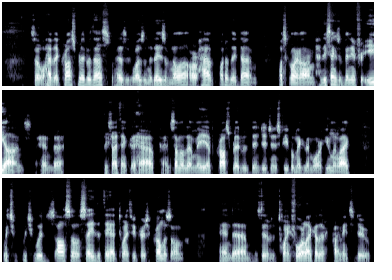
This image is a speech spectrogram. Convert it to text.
So have they crossbred with us as it was in the days of Noah, or have what have they done? What's going on? These things have been in for eons, and uh, at least I think they have. And some of them may have crossbred with indigenous people, making them more human-like which which would also say that they had 23 pairs of chromosomes, and um, instead of the 24 like other primates do.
